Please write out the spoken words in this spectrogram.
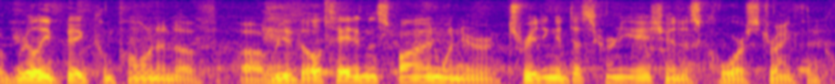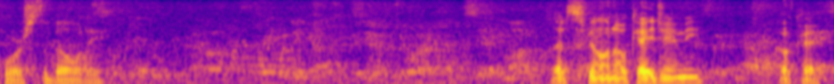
A really big component of uh, rehabilitating the spine when you're treating a disc herniation is core strength and core stability. That's feeling okay, Jamie? Okay,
